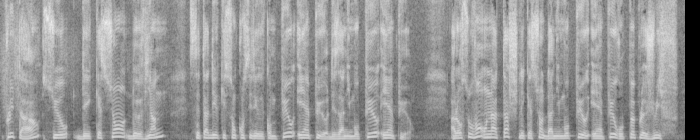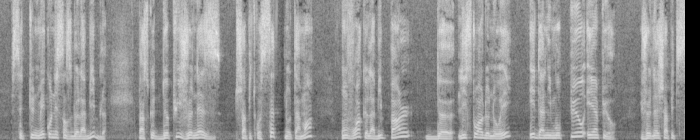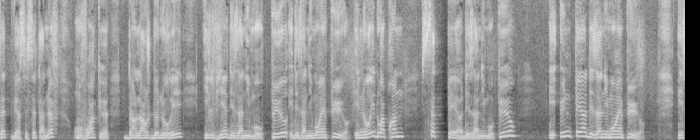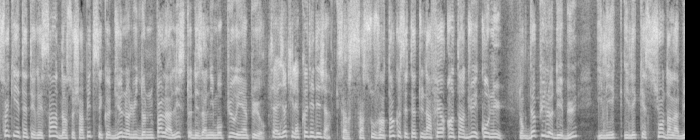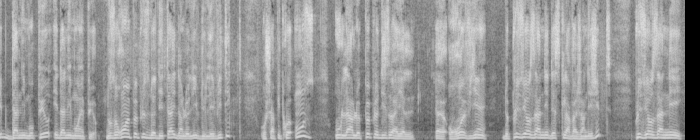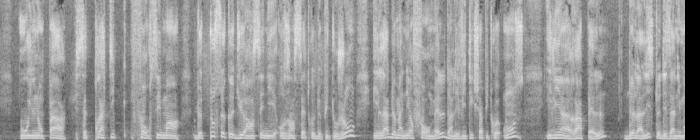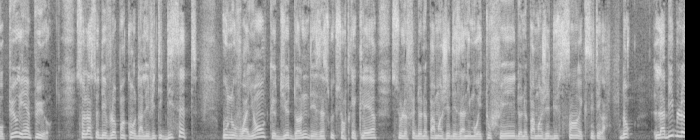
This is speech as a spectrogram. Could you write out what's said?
plus tard sur des questions de viande c'est-à-dire qu'ils sont considérés comme purs et impurs, des animaux purs et impurs. Alors souvent, on attache les questions d'animaux purs et impurs au peuple juif. C'est une méconnaissance de la Bible, parce que depuis Genèse chapitre 7 notamment, on voit que la Bible parle de l'histoire de Noé et d'animaux purs et impurs. Genèse chapitre 7, versets 7 à 9, on voit que dans l'arche de Noé, il vient des animaux purs et des animaux impurs. Et Noé doit prendre sept paires des animaux purs et une paire des animaux impurs. Et ce qui est intéressant dans ce chapitre, c'est que Dieu ne lui donne pas la liste des animaux purs et impurs. Ça veut dire qu'il la connaît déjà. Ça, sous-entend que c'était une affaire entendue et connue. Donc depuis le début, il, il est question dans la Bible d'animaux purs et d'animaux impurs. Nous aurons un peu plus de détails dans le livre du Lévitique, au chapitre 11, où là le peuple d'Israël euh, revient de plusieurs années d'esclavage en Égypte, plusieurs années où ils n'ont pas cette pratique forcément de tout ce que Dieu a enseigné aux ancêtres depuis toujours. Et là, de manière formelle, dans Lévitique chapitre 11, il y a un rappel de la liste des animaux purs et impurs. Cela se développe encore dans Lévitique 17, où nous voyons que Dieu donne des instructions très claires sur le fait de ne pas manger des animaux étouffés, de ne pas manger du sang, etc. Donc, la Bible,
